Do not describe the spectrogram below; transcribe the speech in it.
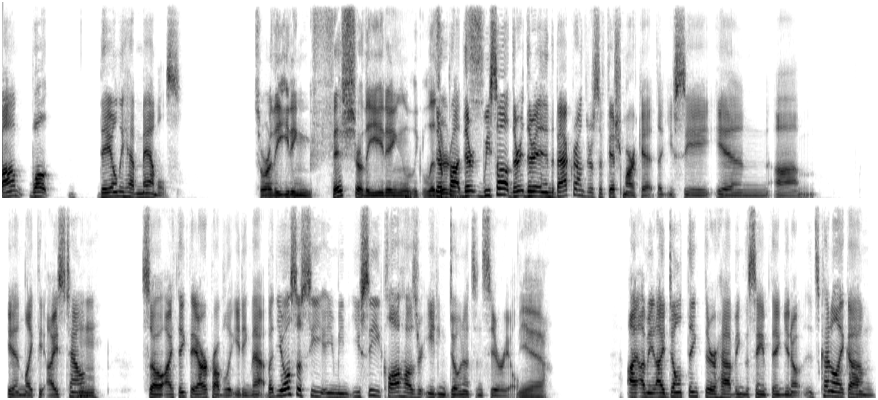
Um, well, they only have mammals. So are they eating fish? Are they eating like They're lizards? pro- they're, we saw they're, they're in the background. There's a fish market that you see in um, in like the ice town. Mhm. So I think they are probably eating that. But you also see, you mean you see Clawhauser eating donuts and cereal. yeah. I, I mean, I don't think they're having the same thing. You know, it's kind of like um,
